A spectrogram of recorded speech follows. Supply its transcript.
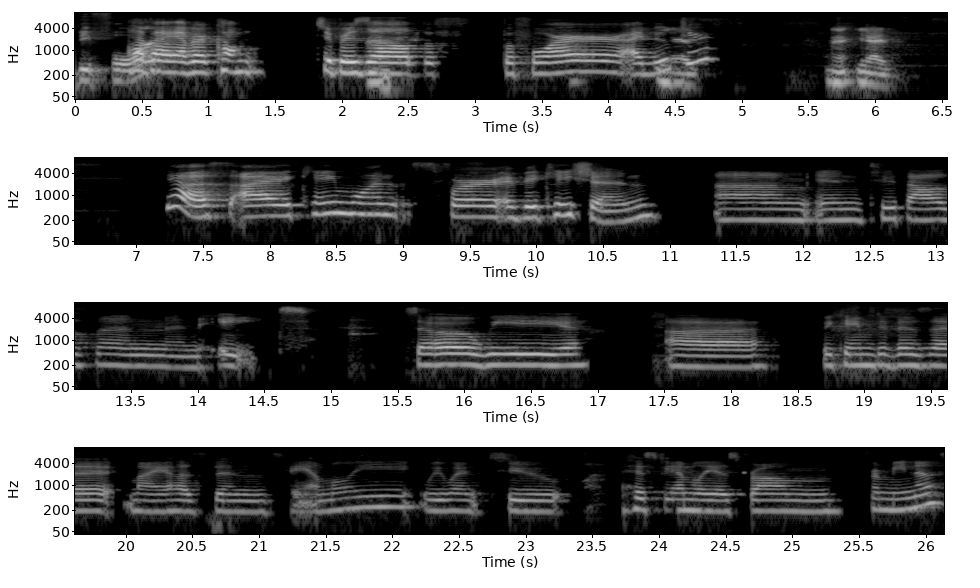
before. Have I ever come to Brazil bef- before I moved Yes. here? Uh, yes. Yes, I came once for a vacation um, in 2008. So we uh, we came to visit my husband's family. We went to his family is from from Minas,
